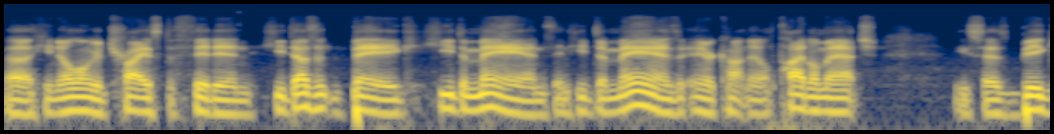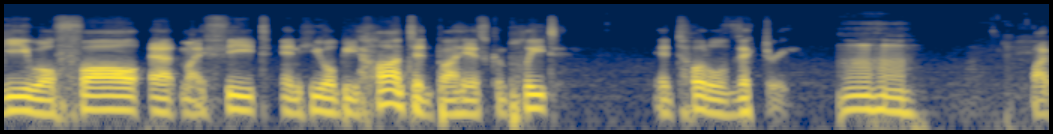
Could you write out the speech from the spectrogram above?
Uh, he no longer tries to fit in. He doesn't beg. He demands, and he demands an intercontinental title match. He says Big E will fall at my feet, and he will be haunted by his complete and total victory. Mm-hmm. By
